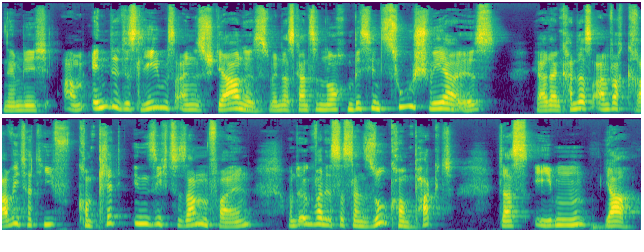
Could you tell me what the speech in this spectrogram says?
Nämlich am Ende des Lebens eines Sternes, wenn das Ganze noch ein bisschen zu schwer ist, ja, dann kann das einfach gravitativ komplett in sich zusammenfallen. Und irgendwann ist das dann so kompakt, dass eben, ja,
